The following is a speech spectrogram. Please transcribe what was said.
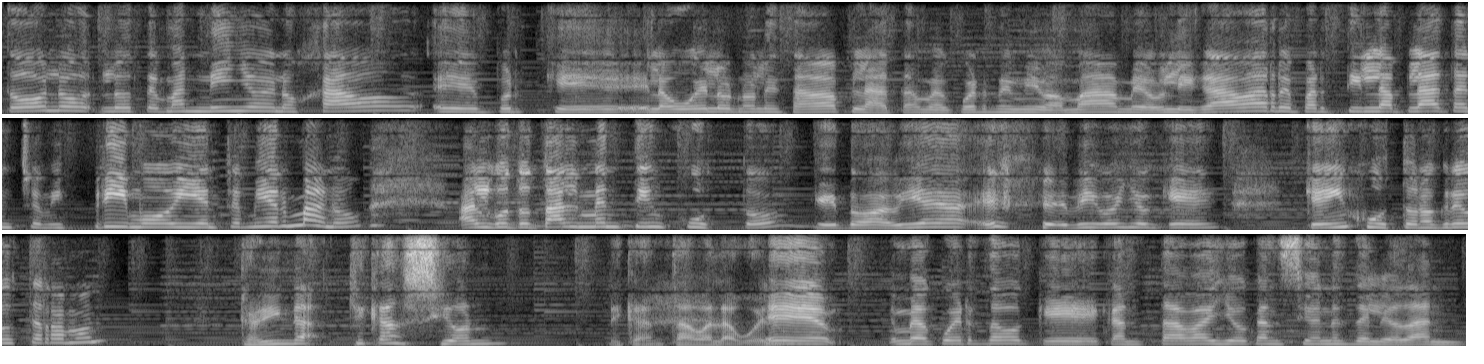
todos los, los demás niños enojados eh, porque el abuelo no les daba plata. Me acuerdo y mi mamá me obligaba a repartir la plata entre mis primos y entre mis hermanos. Algo totalmente injusto, que todavía eh, digo yo que, que es injusto, ¿no cree usted, Ramón? Karina, ¿qué canción le cantaba la abuela? Eh, me acuerdo que cantaba yo canciones de Leodán.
